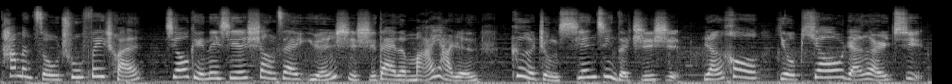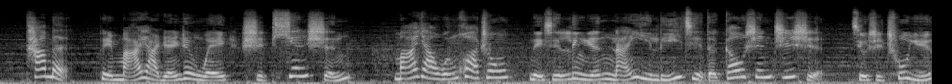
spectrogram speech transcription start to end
他们走出飞船，教给那些尚在原始时代的玛雅人各种先进的知识，然后又飘然而去。他们被玛雅人认为是天神。玛雅文化中那些令人难以理解的高深知识，就是出于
